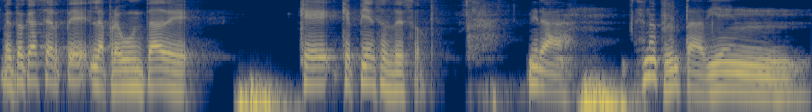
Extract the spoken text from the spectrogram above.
me toca hacerte la pregunta de ¿qué, qué piensas de eso? Mira, es una pregunta bien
